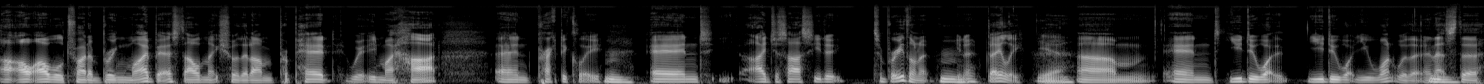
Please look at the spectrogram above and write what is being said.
I'll, I will try to bring my best. I'll make sure that I'm prepared in my heart and practically. And I just ask you to to breathe on it, you know, daily yeah um, and you do what you do what you want with it, and that's the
